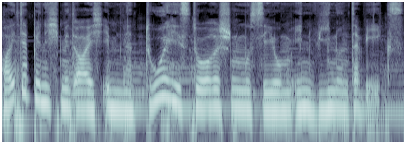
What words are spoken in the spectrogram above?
Heute bin ich mit euch im Naturhistorischen Museum in Wien unterwegs.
